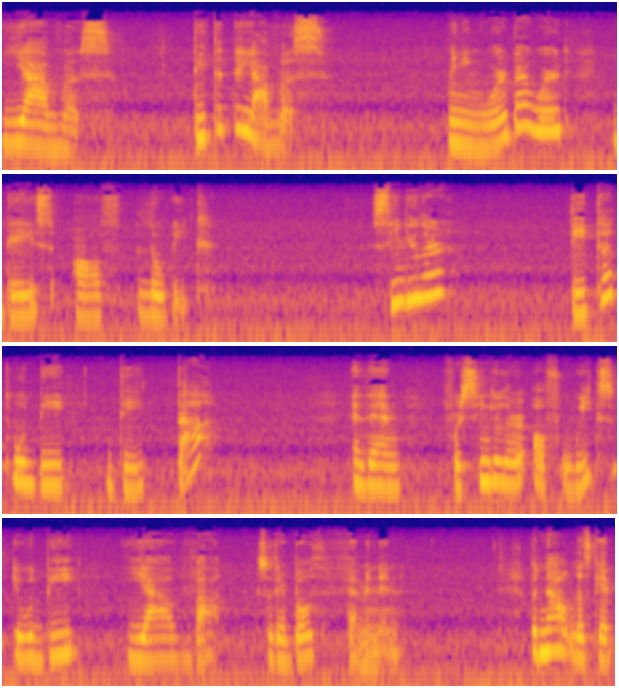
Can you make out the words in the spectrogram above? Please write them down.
Javës. Ditët e javës. Meaning word by word, days of the week. Singular, ditët would be dita. And then for singular of weeks, it would be java. So they're both feminine. But now let's get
